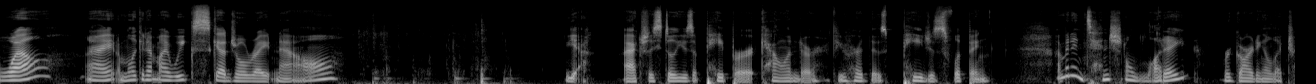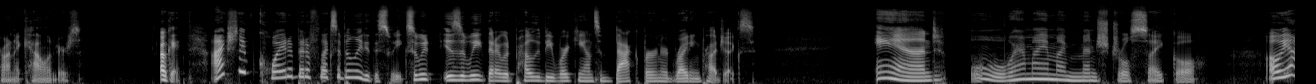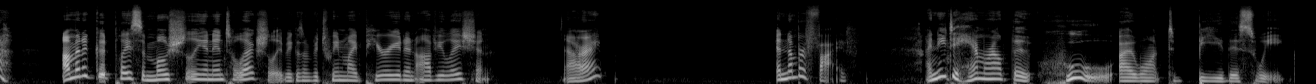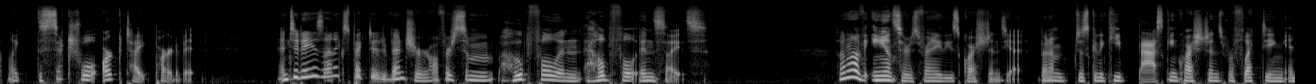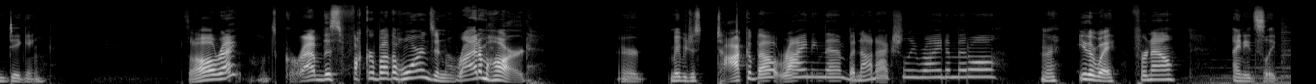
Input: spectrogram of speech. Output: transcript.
Well, all right, I'm looking at my week's schedule right now. Yeah, I actually still use a paper calendar if you heard those pages flipping. I'm an intentional Luddite regarding electronic calendars. Okay, I actually have quite a bit of flexibility this week. So it is a week that I would probably be working on some backburnered writing projects. And, oh, where am I in my menstrual cycle? Oh, yeah, I'm in a good place emotionally and intellectually because I'm between my period and ovulation. All right? And number five, I need to hammer out the who I want to be this week, like the sexual archetype part of it. And today's unexpected adventure offers some hopeful and helpful insights. So I don't have answers for any of these questions yet, but I'm just going to keep asking questions, reflecting, and digging. So, all right, let's grab this fucker by the horns and ride him hard. Or maybe just talk about riding them, but not actually ride them at all. Eh, either way, for now, I need sleep.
